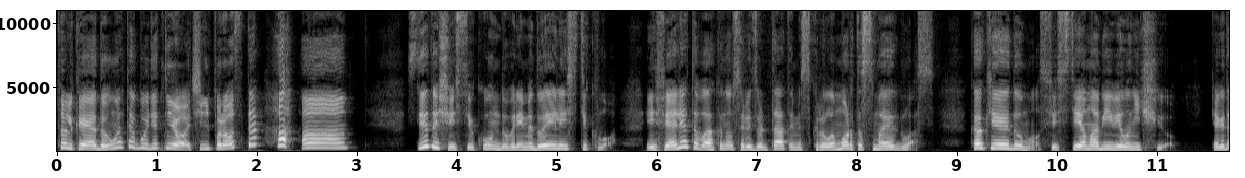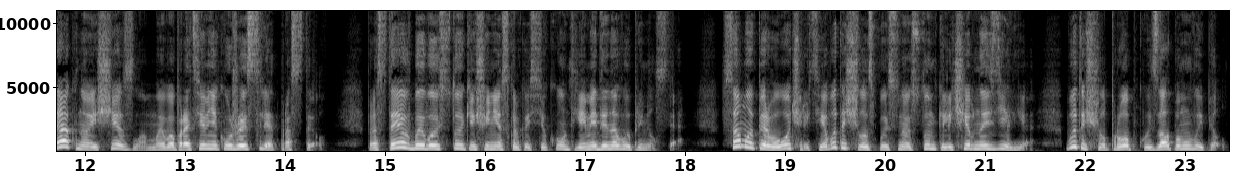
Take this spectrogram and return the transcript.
«Только я думаю, это будет не очень просто. Ха-ха!» В следующую секунду время дуэли истекло и фиолетовое окно с результатами скрыло Морта с моих глаз. Как я и думал, система объявила ничью. Когда окно исчезло, моего противника уже и след простыл. Простояв в боевой стойке еще несколько секунд, я медленно выпрямился. В самую первую очередь я вытащил из поясной сумки лечебное зелье, вытащил пробку и залпом выпил.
